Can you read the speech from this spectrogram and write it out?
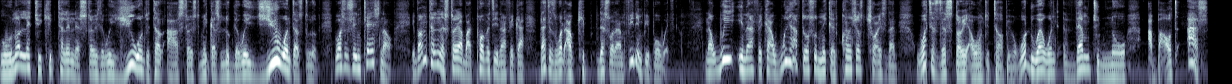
We will not let you keep telling the stories the way you want to tell our stories to make us look the way you want us to look. Because it's intentional. If I'm telling a story about poverty in Africa, that is what I'll keep that's what I'm feeding people with. Now we in Africa, we have to also make a conscious choice that what is this story I want to tell people? What do I want them to know about us?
